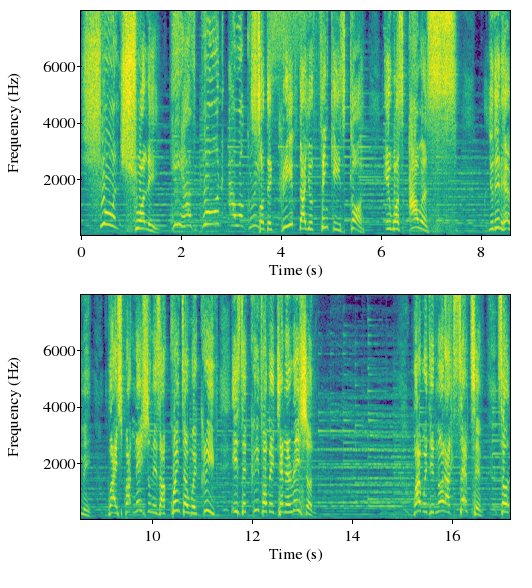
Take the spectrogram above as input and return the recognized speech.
Surely. Surely. He has borne our grief. So the grief that you think is God, it was ours. You didn't hear me. Why stagnation is acquainted with grief is the grief of a generation. Why we did not accept him. So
